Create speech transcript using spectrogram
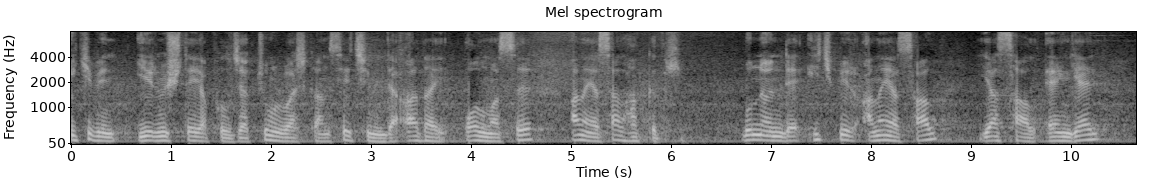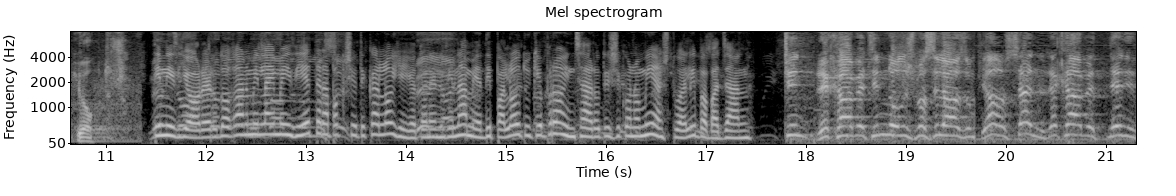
2023'te yapılacak Cumhurbaşkanı seçiminde aday olması anayasal hakkıdır. Bunun önünde hiçbir anayasal, yasal engel yoktur. Την ίδια ώρα, Ερντογάν μιλάει με ιδιαίτερα απαξιωτικά λόγια για τον ενδυνάμει αντίπαλό του και πρώην τσάρο τη οικονομία του Αλή Μπαμπατζάν. için rekabetinin oluşması lazım. Ya sen rekabet nedir?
